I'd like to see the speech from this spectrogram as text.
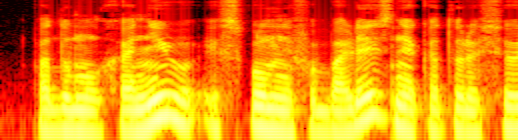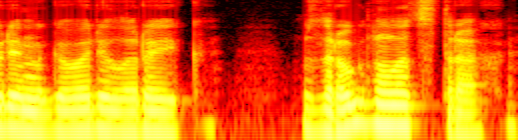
— подумал Ханию и, вспомнив о болезни, о которой все время говорила Рейка, вздрогнул от страха.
